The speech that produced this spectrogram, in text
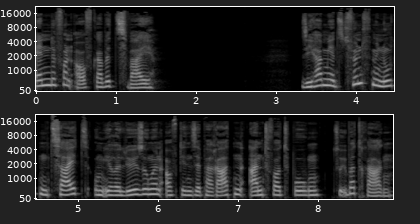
Ende von Aufgabe 2 Sie haben jetzt fünf Minuten Zeit, um Ihre Lösungen auf den separaten Antwortbogen zu übertragen.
